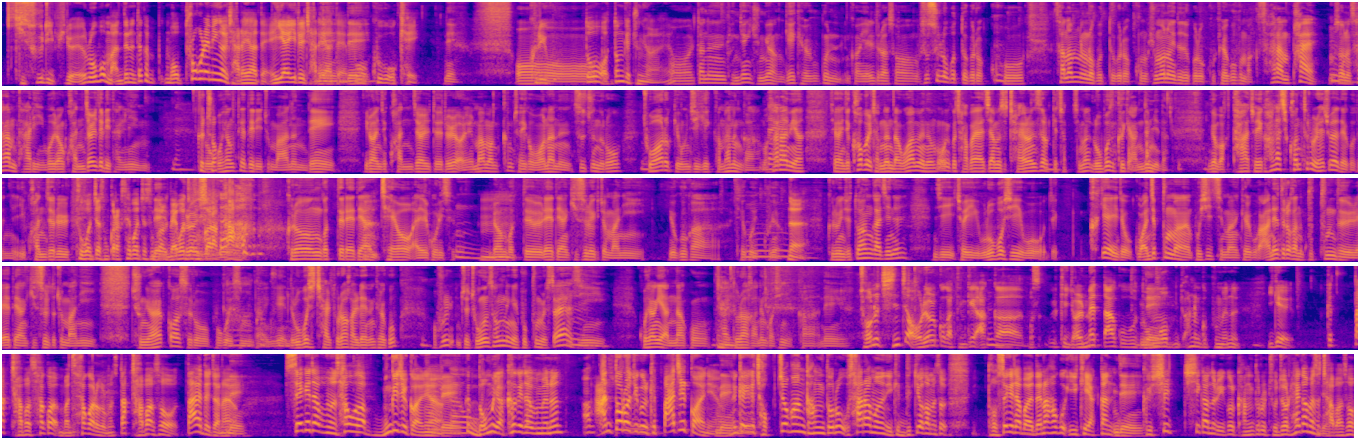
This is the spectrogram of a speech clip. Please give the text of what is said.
기술이 필요해요? 로봇 만드는데 그뭐 프로그래밍을 잘해야 돼, AI를 잘해야 네, 돼, 네. 뭐 그거 오케이. 네. 어, 그리고 또 어떤 게 중요해요? 어, 일단은 굉장히 중요한 게 결국은 그러니까 예를 들어서 뭐 수술 로봇도 음. 그렇고 산업용 로봇도 그렇고 뭐 휴머노이드도 그렇고 결국은 막 사람 팔 또는 음. 사람 다리 뭐 이런 관절들이 달린 네. 그렇죠? 로봇 형태들이 좀 많은데 이러한 이제 관절들을 얼마만큼 저희가 원하는 수준으로 조화롭게 움직이게끔 하는가. 뭐 네. 사람이야 제가 이제 컵을 잡는다고 하면은 뭐 이거 잡아야지 하면서 음. 자연스럽게 잡지만 로봇은 그게 안 됩니다. 그러니까 막 다 저희가 하나씩 컨트롤 해줘야 되거든요. 이 관절을 두 번째 손가락, 세 번째 손가락, 네, 네, 뭐 번째 손가락 다. 그런 것들에 대한 네. 제어 알고리즘 음. 음. 이런 것들에 대한 기술력이 좀 많이 요구가 되고 있고요. 음. 네. 그리고 이제 또 한 가지는 이제 저희 로봇이 뭐 이제 크게 이제 완제품만 보시지만 결국 안에 들어가는 부품들에 대한 기술도 좀 많이 중요할 것으로 보고 아, 있습니다. 이게 그렇군요. 로봇이 잘 돌아가려면 결국 음. 훌, 저 좋은 성능의 부품을 써야지 고장이 안 나고 잘 음. 돌아가는 것이니까. 네. 저는 진짜 어려울 것 같은 게 아까 뭐 이렇게 열매 따고 네. 농업하는 거 보면은 이게 그딱 잡아 사과, 만 사과라 그러면 딱 잡아서 따야 되잖아요. 네. 세게 잡으면 사과가 뭉개질 거 아니야. 네. 그럼 너무 약하게 잡으면은 안 떨어지고 이렇게 빠질 거 아니에요. 네, 그러니까 네. 이게 적정한 강도로 사람은 이렇게 느껴가면서 더 세게 잡아야 되나 하고 이렇게 약간 네. 그 실시간으로 이걸 강도를 조절해가면서 네. 잡아서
